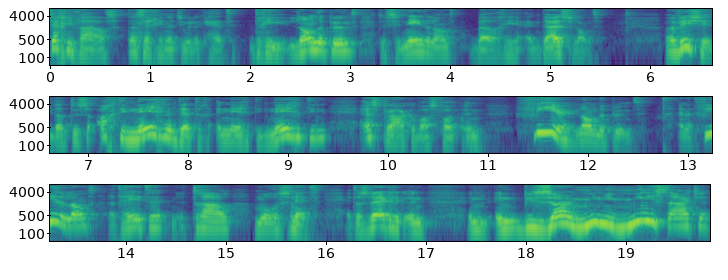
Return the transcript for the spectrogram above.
Zeg je Vaals, dan zeg je natuurlijk het drie landenpunt tussen Nederland, België en Duitsland. Maar wist je dat tussen 1839 en 1919 er sprake was van een vier landenpunt? En het vierde land, dat heette neutraal Moresnet. Het was werkelijk een, een, een bizar mini-mini-staatje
